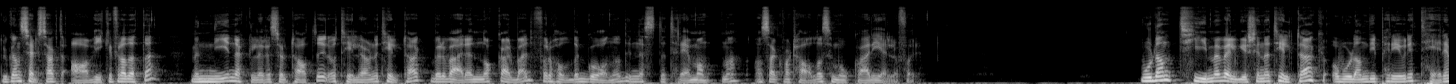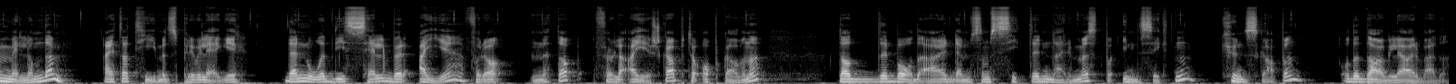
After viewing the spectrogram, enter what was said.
Du kan selvsagt avvike fra dette, men ni nøkkelresultater og tilhørende tiltak bør være nok arbeid for å holde det gående de neste tre månedene, altså kvartalet som OKR gjelder for. Hvordan teamet velger sine tiltak, og hvordan de prioriterer mellom dem, er et av teamets privilegier. Det er noe de selv bør eie for å nettopp føle eierskap til oppgavene, da det både er dem som sitter nærmest på innsikten, kunnskapen og det daglige arbeidet.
